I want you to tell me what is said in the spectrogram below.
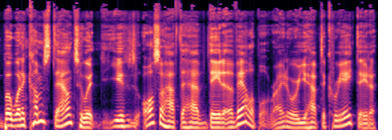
But when it comes down to it, you also have to have data available, right? Or you have to create data.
